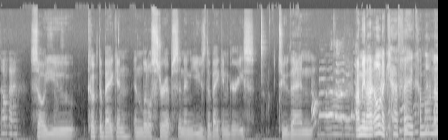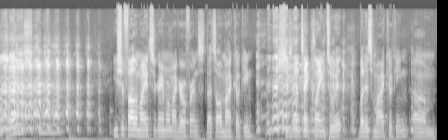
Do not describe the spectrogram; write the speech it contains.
Okay. So you cook the bacon in little strips, and then use the bacon grease to then. I mean, I own a cafe. Come on now, please. Come on now. You should follow my Instagram or my girlfriend's. That's all my cooking. She's gonna take claim to it, but it's my cooking. Um,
